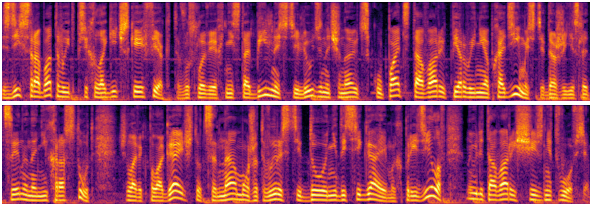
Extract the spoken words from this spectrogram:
Здесь срабатывает психологический эффект. В условиях нестабильности люди начинают скупать товары первой необходимости, даже если цены на них растут. Человек полагает, что цена может вырасти до недосягаемых пределов, ну или товар исчезнет вовсе.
